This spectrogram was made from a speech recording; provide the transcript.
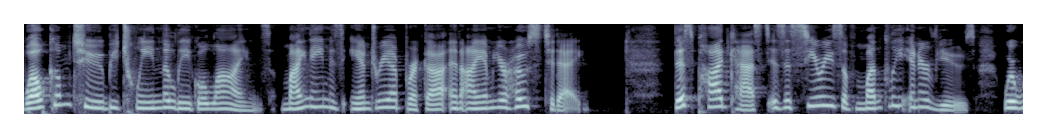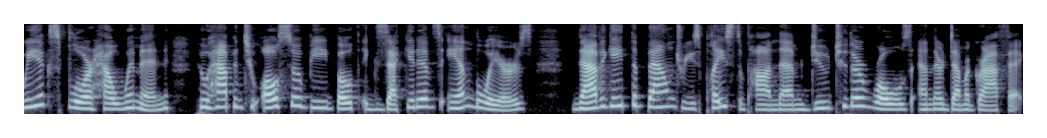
Welcome to Between the Legal Lines. My name is Andrea Bricka, and I am your host today. This podcast is a series of monthly interviews where we explore how women who happen to also be both executives and lawyers navigate the boundaries placed upon them due to their roles and their demographic.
